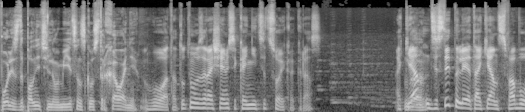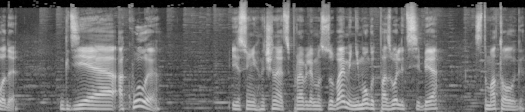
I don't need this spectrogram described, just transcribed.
полис дополнительного медицинского страхования. Вот, а тут мы возвращаемся к Аните Цой как раз. Океан, Да. действительно ли это океан свободы, где акулы, если у них начинаются проблемы с зубами, не могут позволить себе стоматолога?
